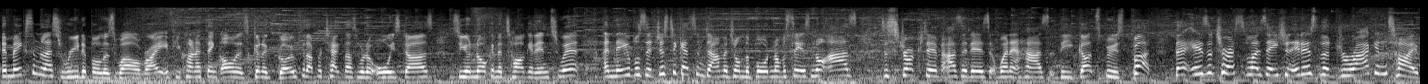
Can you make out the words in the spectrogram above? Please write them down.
It makes him less readable as well, right? If you kind of think, oh, it's going to go for that Protect, that's what it always does, so you're not going to target into it, enables it just to get some damage on the board, and obviously it's not as destructive as it is when it has the Guts boost. But there is a terastallization. It is the Dragon type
